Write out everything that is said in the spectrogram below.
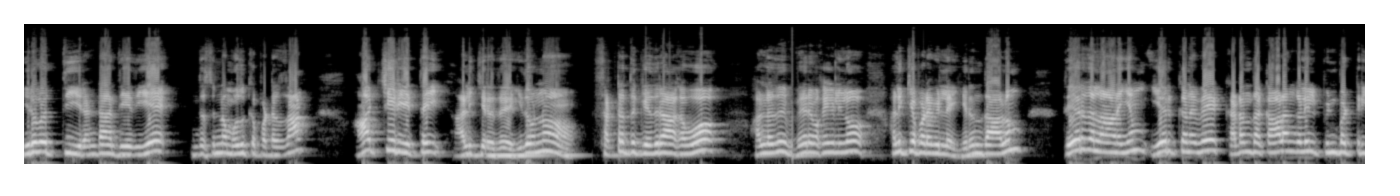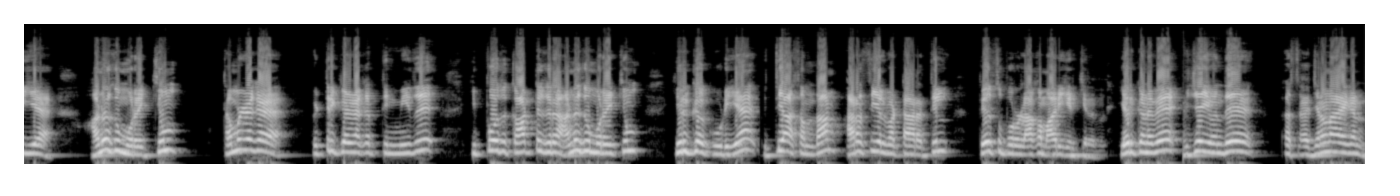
இருபத்தி ரெண்டாம் தேதியே இந்த சின்னம் ஒதுக்கப்பட்டதுதான் ஆச்சரியத்தை அளிக்கிறது. இது ஒன்றும் சட்டத்துக்கு எதிராகவோ அல்லது வேறு வகைகளிலோ அளிக்கப்படவில்லை. இருந்தாலும் தேர்தல் ஆணையம் ஏற்கனவே கடந்த காலங்களில் பின்பற்றிய அணுகுமுறைக்கும் தமிழக வெற்றி கழகத்தின் மீது இப்போது காட்டுகிற அணுகுமுறைக்கும் இருக்கக்கூடிய வித்தியாசம்தான் அரசியல் வட்டாரத்தில் பேசுபொருளாக மாறியிருக்கிறது. ஏற்கனவே விஜய் வந்து ஜனநாயகன்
